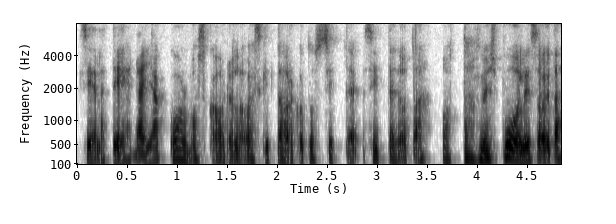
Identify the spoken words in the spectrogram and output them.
siellä tehdä. Ja kolmoskaudella olisikin tarkoitus sitten, sitten tota, ottaa myös puolisoita,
